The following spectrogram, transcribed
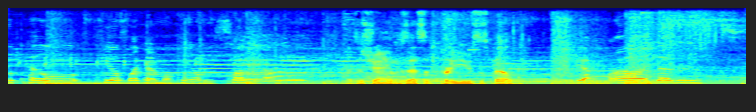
The pill. Feels like I'm walking on sunshine. That's a shame because that's a pretty useless spell. Yep. Uh, that is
